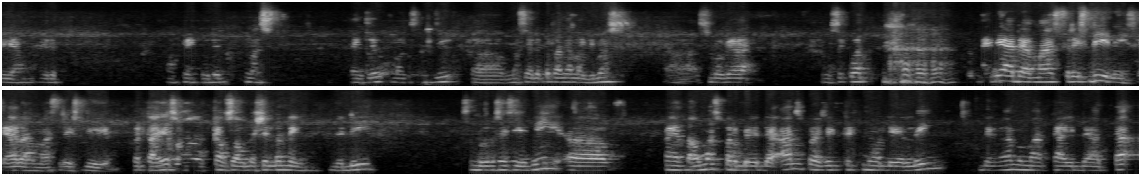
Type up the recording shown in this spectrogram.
yang mirip. Oke, kemudian mas, thank you mas Haji. Uh, masih ada pertanyaan lagi mas? Uh, semoga masih kuat. ini ada Mas Rizdi nih sekarang Mas Rizdi bertanya soal causal machine learning. Jadi sebelum sesi ini uh, pengen tahu mas perbedaan predictive modeling dengan memakai data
